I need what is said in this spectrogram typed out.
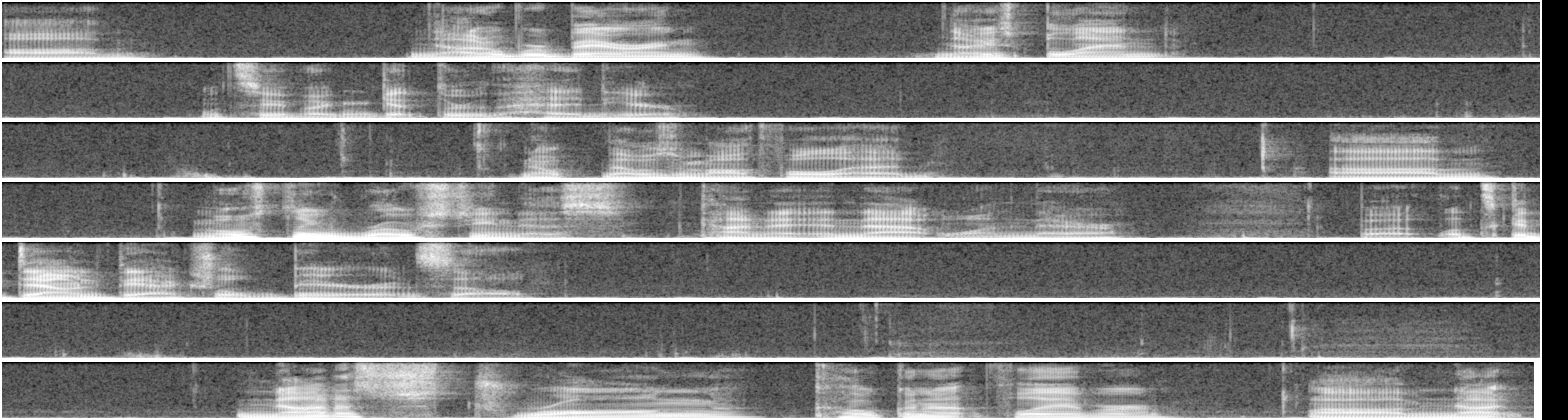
Um, not overbearing, nice blend. Let's see if I can get through the head here. Nope, that was a mouthful of head. Um, mostly roastiness kind of in that one there. But let's get down to the actual beer itself. Not a strong coconut flavor, um, not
